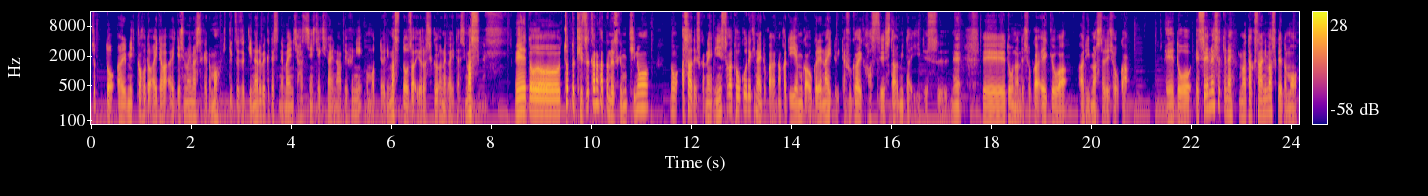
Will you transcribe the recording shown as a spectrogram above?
ちょっと、3日ほど間が空いてしまいましたけども、引き続きなるべくですね、毎日発信していきたいなというふうに思っております。どうぞよろしくお願いいたします。えっ、ー、と、ちょっと気づかなかったんですけども、昨日の朝ですかね、インスタが投稿できないとか、なんか DM が送れないといった不具合が発生したみたいですね。えー、どうなんでしょうか？影響はありましたでしょうか？えっ、ー、と、SNS ってね、まあ、たくさんありますけれども、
